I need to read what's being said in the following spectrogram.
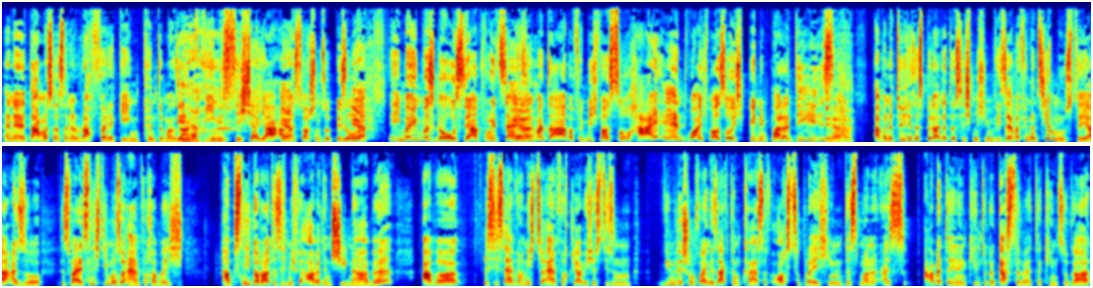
eine, damals war es eine roughere Gegend, könnte man sagen. Wien ist sicher, ja, aber es war schon so ein bisschen immer irgendwas los, ja. Polizei Ja. ist immer da, aber für mich war es so High-End, wow, ich war so, ich bin im Paradies. Ja. Aber natürlich hat das bedeutet, dass ich mich irgendwie selber finanzieren musste, ja. Also das war jetzt nicht immer so einfach, aber ich habe es nie bereut, dass ich mich für Arbeit entschieden habe. Aber es ist einfach nicht so einfach, glaube ich, aus diesem, wie wir schon vorhin gesagt haben, Kreislauf auszubrechen, dass man als Arbeiterinnenkind oder Gastarbeiterkind sogar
